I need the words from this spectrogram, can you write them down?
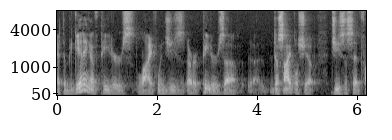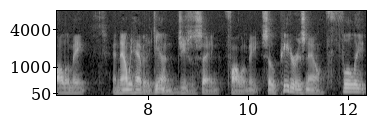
at the beginning of Peter's life, when Jesus, or Peter's uh, uh, discipleship, Jesus said, Follow me. And now we have it again, Jesus saying, Follow me. So Peter is now fully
